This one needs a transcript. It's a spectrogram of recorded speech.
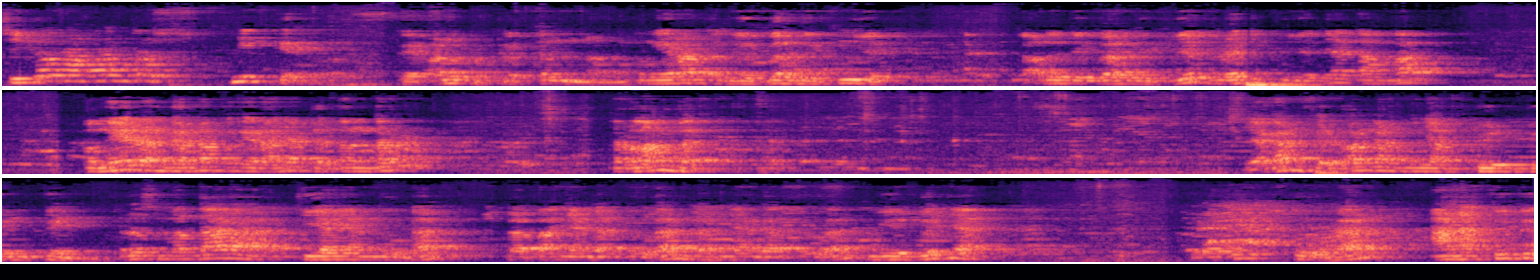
sehingga orang-orang terus mikir, kayak anu berdua tenang, pangeran ada bah di buyut. Kalau di bah di buyut berarti buyutnya tanpa pangeran karena pangerannya datang ter terlambat. Ya kan Fir'aun kan punya bin bin bin. Terus sementara dia yang Tuhan, bapaknya enggak Tuhan, bapaknya enggak Tuhan, buyut-buyutnya. Berarti Tuhan, anak cucu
